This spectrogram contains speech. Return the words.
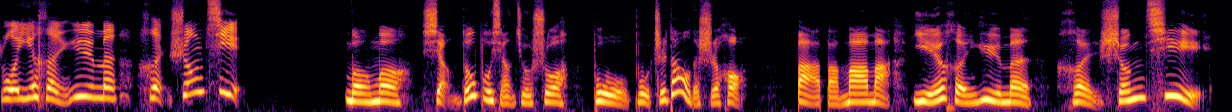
所以很郁闷，很生气。萌萌想都不想就说不不知道的时候，爸爸妈妈也很郁闷，很生气。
